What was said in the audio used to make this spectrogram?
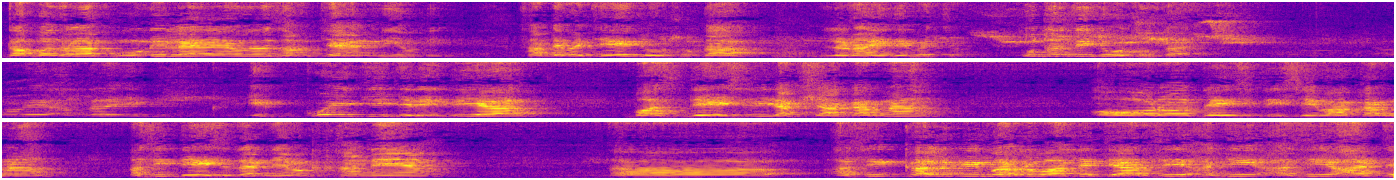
ਦਾ ਬਦਲਾ ਖੂਨ ਨਹੀਂ ਲੈ ਉਹਨਾਂ ਦਾ ਸਾਨੂੰ ਚੈਨ ਨਹੀਂ ਆਉਂਦੀ। ਸਾਡੇ ਵਿੱਚ ਇਹ ਜੋਸ਼ ਹੁੰਦਾ ਲੜਾਈ ਦੇ ਵਿੱਚ। ਕੁਦਰਤੀ ਜੋਸ਼ ਹੁੰਦਾ ਹੈ। ਉਹਦੇ ਅੰਦਰ ਇੱਕ ਇੱਕੋ ਹੀ ਚੀਜ਼ ਰਹਿੰਦੀ ਆ, ਬਸ ਦੇਸ਼ ਦੀ ਰੱਖਿਆ ਕਰਨਾ ਔਰ ਦੇਸ਼ ਦੀ ਸੇਵਾ ਕਰਨਾ। ਅਸੀਂ ਦੇਸ਼ ਦਾ ਨਿਮਕ ਖਾਨੇ ਆ ਅਸੀਂ ਕੱਲ ਵੀ ਮਰਨ ਵਾਸਤੇ ਤਿਆਰ ਸੀ। ਅਜੀ ਅਸੀਂ ਅੱਜ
